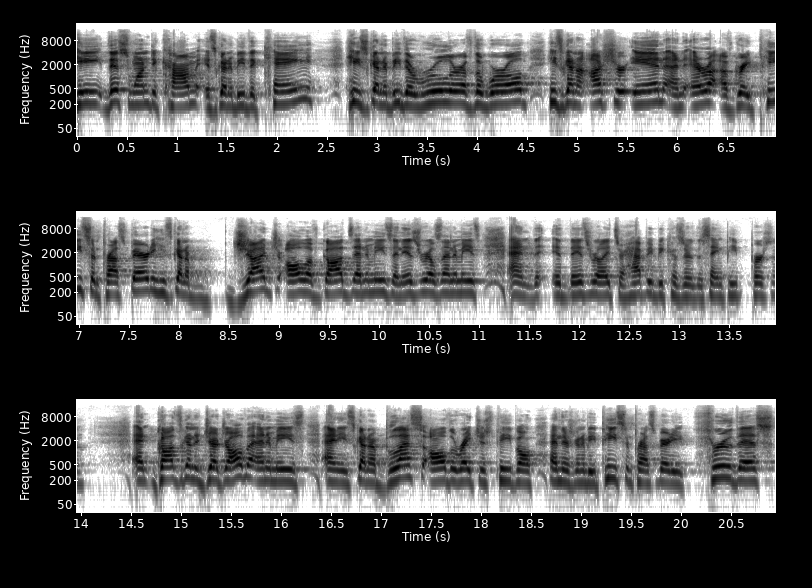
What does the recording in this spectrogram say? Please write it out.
He, this one to come is going to be the king. He's going to be the ruler of the world. He's going to usher in an era of great peace and prosperity. He's going to judge all of God's enemies and Israel's enemies. And the, Israelites are happy because they're the same pe- person. And God's going to judge all the enemies and he's going to bless all the righteous people. And there's going to be peace and prosperity through this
